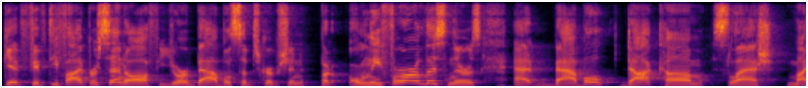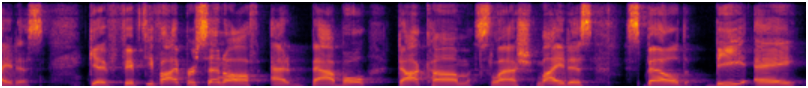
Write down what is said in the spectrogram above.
Get 50 55% off your Babbel subscription, but only for our listeners at babbel.com slash Meidas. Get 55% off at babbel.com slash Meidas, spelled B-A-B-B-E-L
